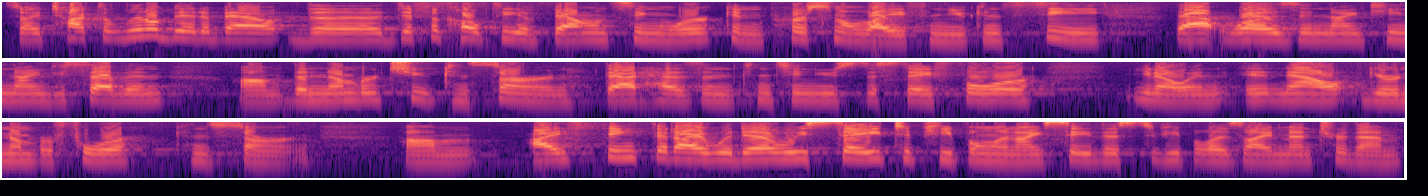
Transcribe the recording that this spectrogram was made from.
So I talked a little bit about the difficulty of balancing work and personal life, and you can see that was in 1997 um, the number two concern. That has and continues to stay for, you know, and, and now your number four concern. Um, I think that I would always say to people, and I say this to people as I mentor them,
